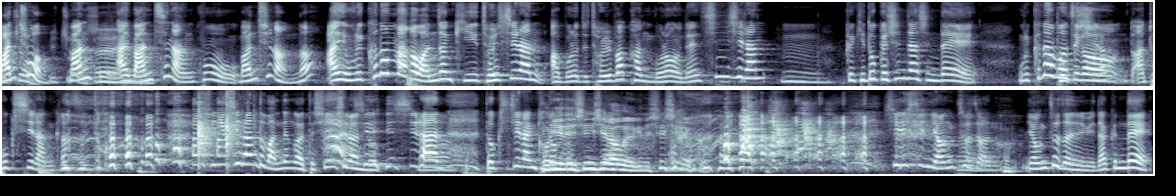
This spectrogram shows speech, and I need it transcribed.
많죠. 있죠. 많 있어요. 아니 많진 않고. 많진 않나? 아니 우리 큰 엄마가 완전 기 절실한 아 뭐라지 절박한 뭐라고 해야 돼? 신실한 음. 그 기독교 신자신데 우리 큰 아버지가 아 독실한 그렇지. 신실한도 맞는 것 같아. 신실한 독. 신실한 독실한 기독교 거기는. 신실하고 여기는 실신했고. 실신 영초전 영초전입니다. 근데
